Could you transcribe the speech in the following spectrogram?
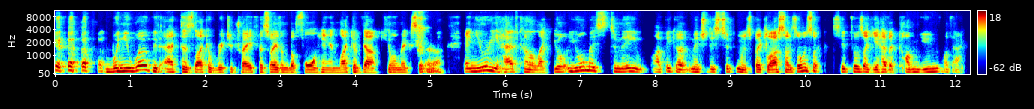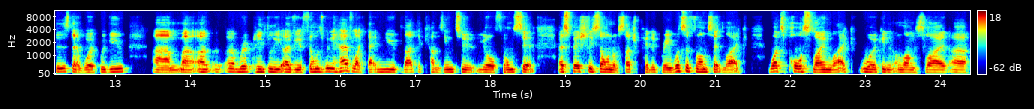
when you work with actors like a Richard Dreyfuss or even beforehand, like a Val Kilmer, etc., and you already have kind of like you're you almost to me, I think I mentioned this when we spoke last time. It's almost like it feels like you have a commune of actors that work with you um, uh, uh, uh, repeatedly over your films. When you have like that new blood that comes into your film set, especially someone of such pedigree, what's the film set like? What's Paul Sloan like working alongside uh,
